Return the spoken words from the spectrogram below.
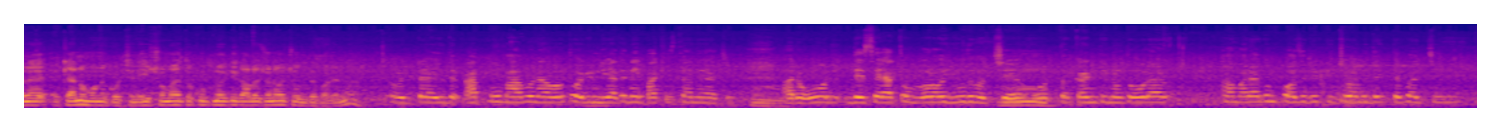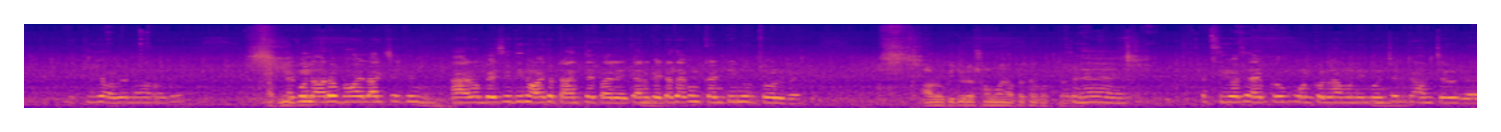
মানে কেন মনে করছেন? এই সময় তো কূটনৈতিক আলোচনাও চলতে পারে না? ওইটাই আপনি ভাবুন ও তো ইন্ডিয়াতে নেই পাকিস্তানে আছে। আর ওর দেশে এত বড় ইউথ হচ্ছে ওর তো কন্টিনিউ তো ওরা আমার এখন পজিটিভ কিছু আমি দেখতে পাচ্ছি না কি হবে না হবে। এখন আরও ভয় লাগছে কি আরও বেশি দিন হয়তো টানতে পারে কেন কি এটা তো এখন কন্টিনিউ চলবে। আরও কিছুটা সময় অপেক্ষা করতে হবে। হ্যাঁ সিও সাহেবকেও ফোন করলাম উনি বলছেন কাম চলবে।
